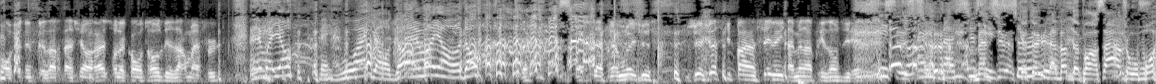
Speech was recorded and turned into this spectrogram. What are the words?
On fait une présentation orale sur le contrôle des armes à feu. Ben voyons. Ben voyons donc. Ben voyons donc. D'après moi, juste, juste, juste y penser, là, il t'amène en prison direct. C'est Mathieu, Mathieu, est-ce que tu as eu la note de passage au moins?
